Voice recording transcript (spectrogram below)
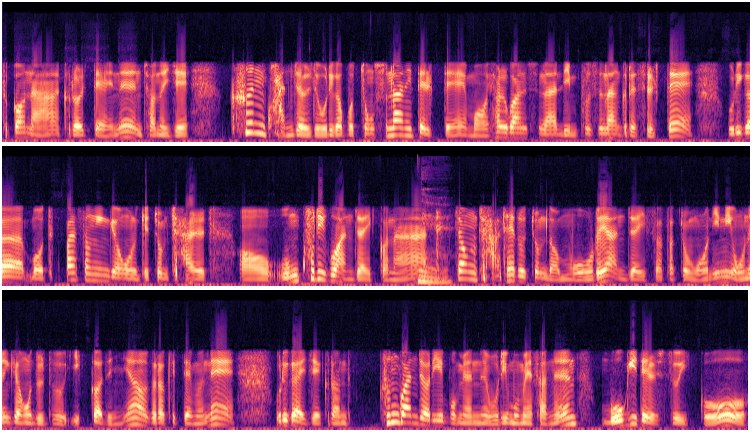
쓰거나 그럴 때에는 저는 이제 큰 관절들 우리가 보통 순환이 될 때 뭐 혈관 순환, 림프 순환 그랬을 때 우리가 뭐 특발성인 경우 이렇게 좀 잘 어 웅크리고 앉아 있거나 네. 특정 자세로 좀 너무 오래 앉아 있어서 좀 원인이 오는 경우들도 있거든요. 그렇기 때문에 우리가 이제 그런 큰 관절이 보면은 우리 몸에서는 목이 될 수 있고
